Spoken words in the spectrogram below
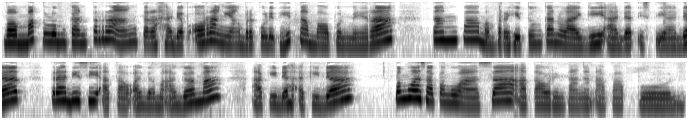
memaklumkan perang terhadap orang yang berkulit hitam maupun merah tanpa memperhitungkan lagi adat istiadat, tradisi atau agama-agama, akidah-akidah, penguasa-penguasa atau rintangan apa pun.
